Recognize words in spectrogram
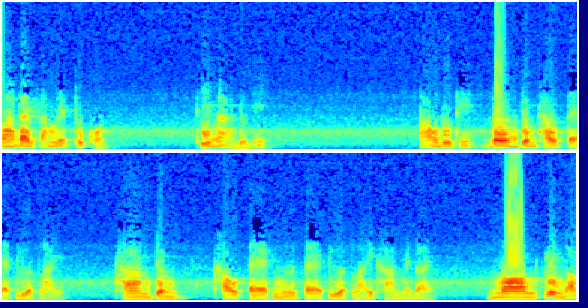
ว่าได้สำเร็จทุกคน ที่นั่งอยู่นี้ เอาดูทีโดนจนเท่าแตกเลือดไหลคานจนเข่าแตกมือแตกเลือดไหลคานไม่ได้ นอนกลิ้งเอา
